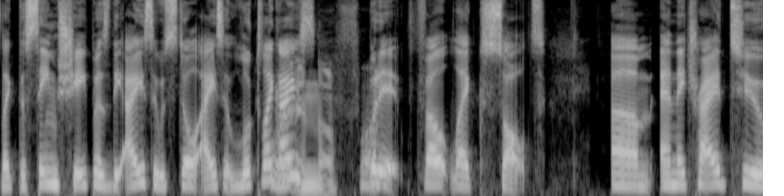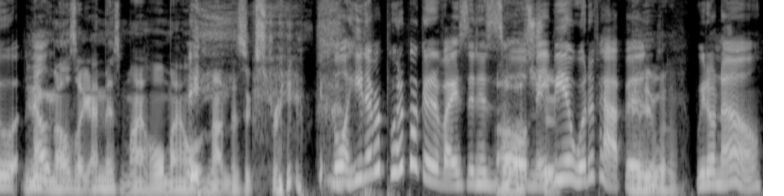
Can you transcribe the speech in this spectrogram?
Like the same shape as the ice. It was still ice. It looked like What ice in the fuck? but it felt like salt. Um, and they tried to You melt. think Mel's like, I miss my hole. My hole's not this extreme. well, he never put a bucket of ice in his Oh, hole. Maybe true. it would have happened. Maybe it would've. We don't know.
